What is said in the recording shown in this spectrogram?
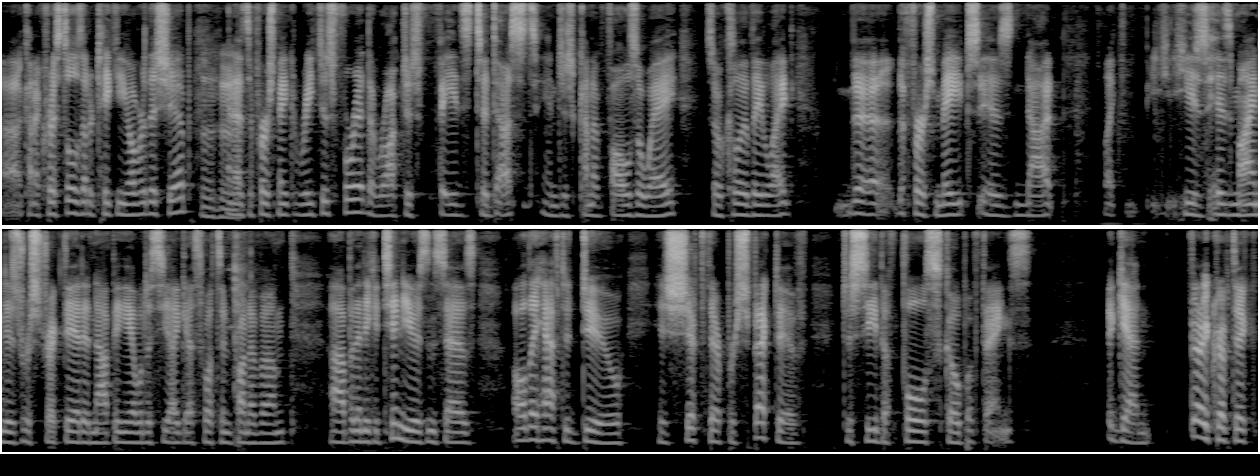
uh, kind of crystals that are taking over the ship. And as the first mate reaches for it, the rock just fades to dust and just kind of falls away. So clearly, like the the first mate is not like he's his mind is restricted and not being able to see, I guess, what's in front of him. Uh, but then he continues and says, all they have to do is shift their perspective to see the full scope of things. Again, very cryptic.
